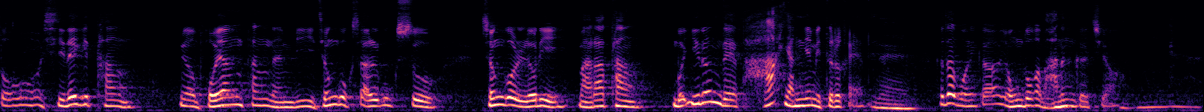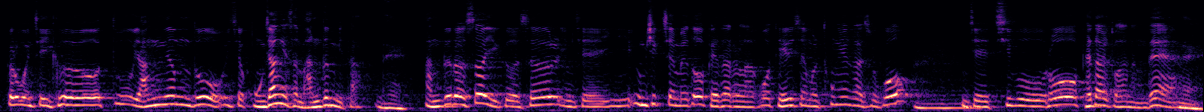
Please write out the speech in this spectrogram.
또 시래기탕, 뭐 보양탕 냄비, 전국 쌀국수, 전골 요리, 마라탕 뭐 이런 데 다 양념이 들어가야 돼요. 네. 그러다 보니까 용도가 많은 거죠. 그리고 이제 이것도 양념도 이제 공장에서 만듭니다. 네. 만들어서 이것을 이제 이 음식점에도 배달을 하고 대리점을 통해 가지고 음, 이제 집으로 배달도 하는데 네.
